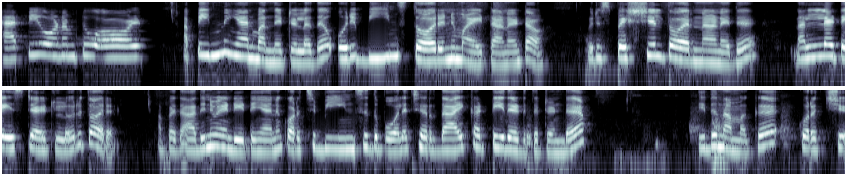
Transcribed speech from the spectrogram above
ഹാപ്പി ഓണം ടു ഓൾ അപ്പം ഇന്ന് ഞാൻ വന്നിട്ടുള്ളത് ഒരു ബീൻസ് തോരനുമായിട്ടാണ് കേട്ടോ. ഒരു സ്പെഷ്യൽ തോരനാണിത്. നല്ല ടേസ്റ്റ് ആയിട്ടുള്ള ഒരു തോരൻ. അപ്പോൾ ഇത് അതിന് വേണ്ടിയിട്ട് ഞാൻ കുറച്ച് ബീൻസ് ഇതുപോലെ ചെറുതായി കട്ട് ചെയ്തെടുത്തിട്ടുണ്ട്. ഇത് നമുക്ക് കുറച്ച്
